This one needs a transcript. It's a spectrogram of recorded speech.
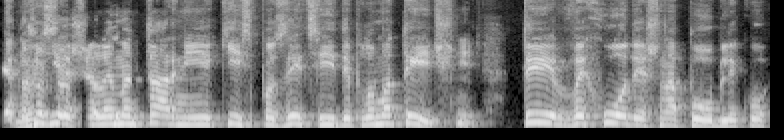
Я Ну, кажу, є що ж елементарні якісь позиції дипломатичні. Ти виходиш на публіку,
